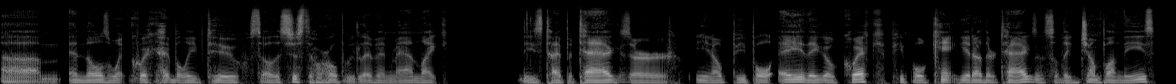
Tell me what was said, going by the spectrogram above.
Um, and those went quick, I believe, too. So it's just the world we live in, man. Like, these type of tags are you know people a they go quick people can't get other tags and so they jump on these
